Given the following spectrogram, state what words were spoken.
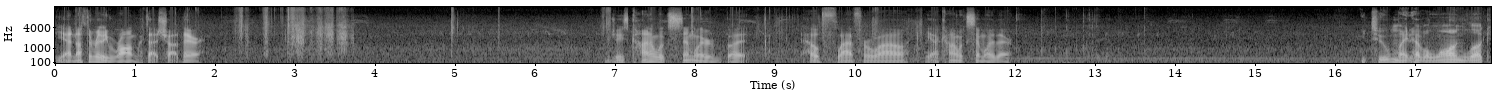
Yeah, nothing really wrong with that shot there. Jay's kind of looks similar, but held flat for a while. Yeah, kind of looks similar there. Too might have a long look.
